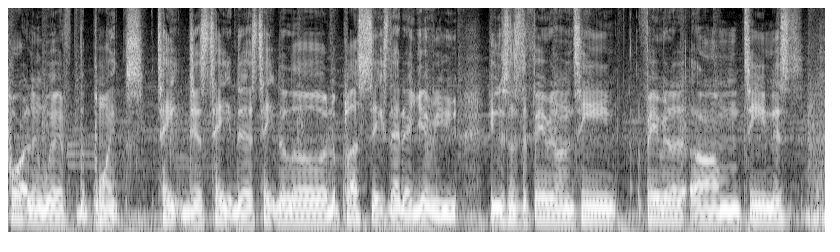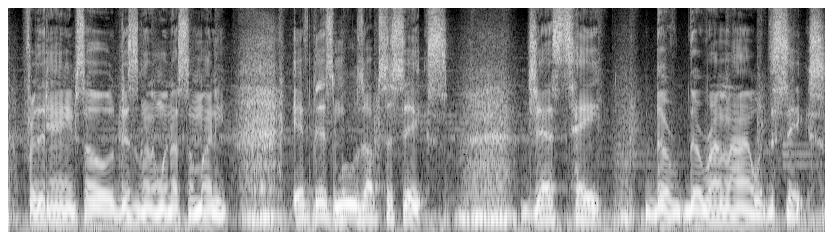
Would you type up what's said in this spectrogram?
Portland with the points. Take just take this, take the little the plus six that they're giving you. Houston's the favorite on the team, favorite um, team this for the game, so this is gonna win us some money. If this moves up to six, just take the the run line with the six.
